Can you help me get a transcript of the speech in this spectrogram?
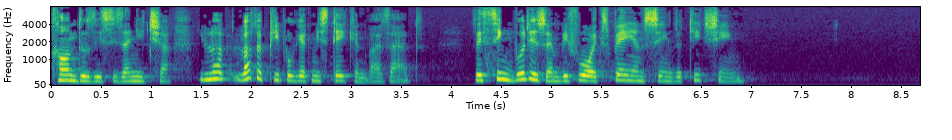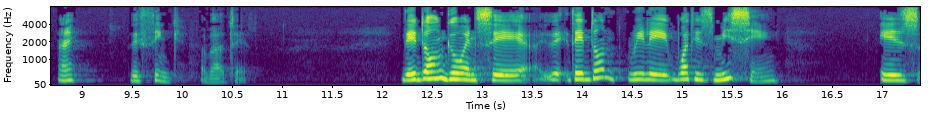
Can't do this is anicca. A lot, of people get mistaken by that. They think Buddhism before experiencing the teaching. Right? They think about it. They don't go and say, they don't really, what is missing is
